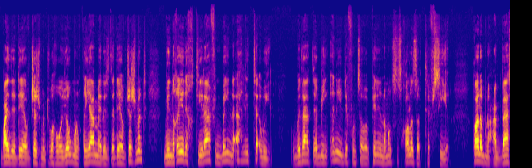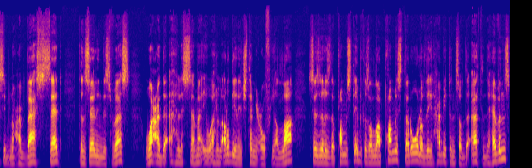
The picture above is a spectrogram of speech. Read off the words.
by the day of judgment. وَهُوَ يَوْمُ الْقِيَامَةِ It is the day of judgment. مِنْ غَيْرِ اخْتِلَافٍ بَيْنَ أَهْلِ التَّأْوِيلِ without there being any difference of opinion amongst the scholars of tafsir. قال ابن عباس ابن Abbas said concerning this verse وعد أهل السماء وأهل الأرض أن يجتمعوا في Allah says it is the promised day because Allah promised that all of the inhabitants of the earth and the heavens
